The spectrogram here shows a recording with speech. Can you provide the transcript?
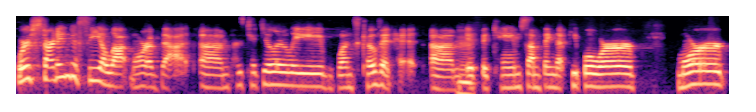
We're starting to see a lot more of that, um, particularly once COVID hit. Um, mm. It became something that people were more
